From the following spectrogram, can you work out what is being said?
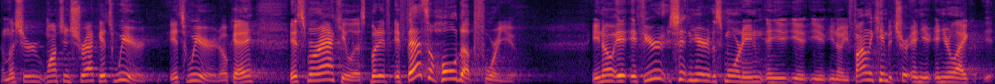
unless you're watching Shrek, it's weird. It's weird, okay? It's miraculous. But if, if that's a holdup for you, you know, if you're sitting here this morning and you, you, you, know, you finally came to church and, you, and you're like,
